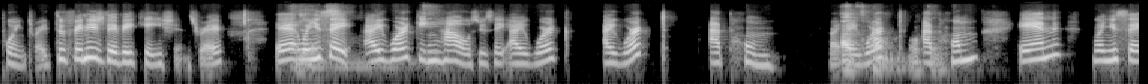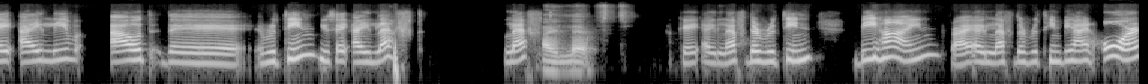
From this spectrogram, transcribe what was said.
point, right? To finish the vacations, right? Uh, When you say I work in house, you say I work, I worked at home, right? I worked home, at home. And when you say I leave out the routine, you say I left, left, I left. okay? I left the routine behind, right? I left the routine behind, or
